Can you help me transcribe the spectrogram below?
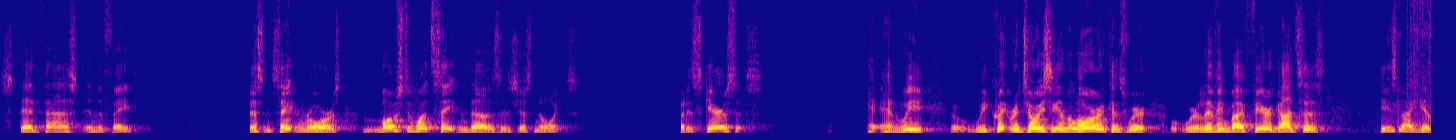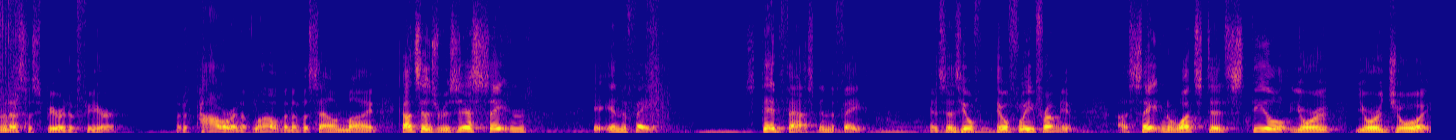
steadfast in the faith. Listen, Satan roars. Most of what Satan does is just noise, but it scares us. And we, we quit rejoicing in the Lord because we're, we're living by fear. God says, He's not given us a spirit of fear, but of power and of love and of a sound mind. God says, resist Satan in the faith, steadfast in the faith. And it says he'll, he'll flee from you. Uh, Satan wants to steal your, your joy.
